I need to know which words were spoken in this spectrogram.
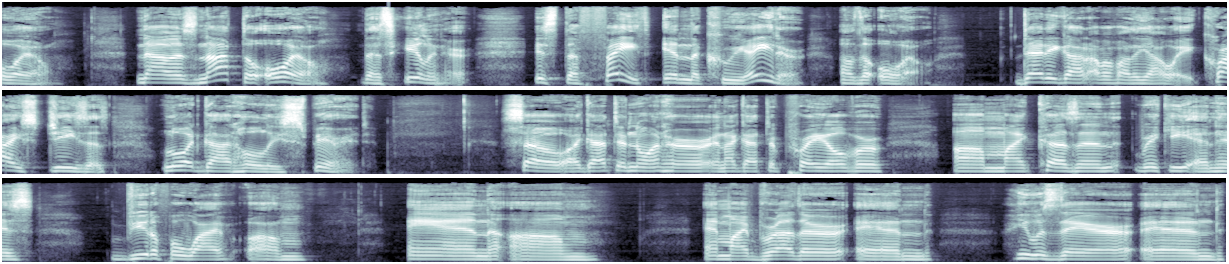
oil. Now, it's not the oil that's healing her. It's the faith in the creator of the oil. Daddy God, Abba Father Yahweh, Christ Jesus, Lord God, Holy Spirit. So I got to anoint her and I got to pray over um, my cousin Ricky and his beautiful wife, um, and um, and my brother, and he was there, and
